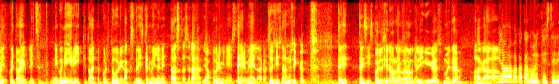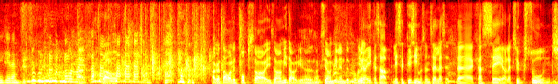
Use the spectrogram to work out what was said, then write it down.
kui, kui tohib lihtsalt, niikuinii riiki toetab kultuuri, kakssada viiskümmend miljonit aastas läheb ja. kultuuriministeeriumi eelarvest. tõsist no, muusikat. Tõsi, tõsist. palju sina oled nagu saanud riigi käest, ma ei tea. aga. mina olen väga tänulik Eesti riigile mul meeldib aga tavaliselt popsa ei saa midagi, ühesõnaga see ongi nende probleem. ikka saab, lihtsalt küsimus on selles, et äh, kas see oleks üks suund,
